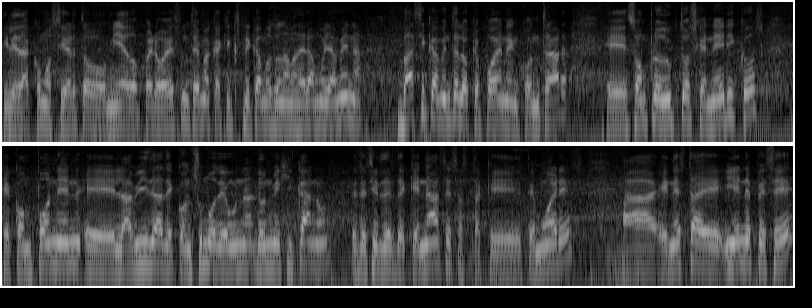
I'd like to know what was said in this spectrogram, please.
y le da como cierto miedo, pero es un tema que aquí explicamos de una manera muy amena. Básicamente lo que pueden encontrar eh, son productos genéricos que componen eh, la vida de consumo de, una, de un mexicano, es decir, desde que naces hasta que te mueres. Ah, en esta eh, INPC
